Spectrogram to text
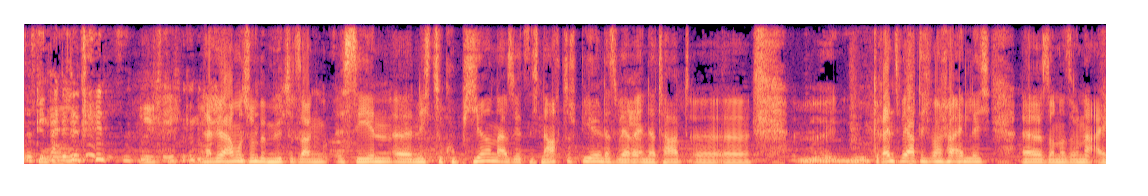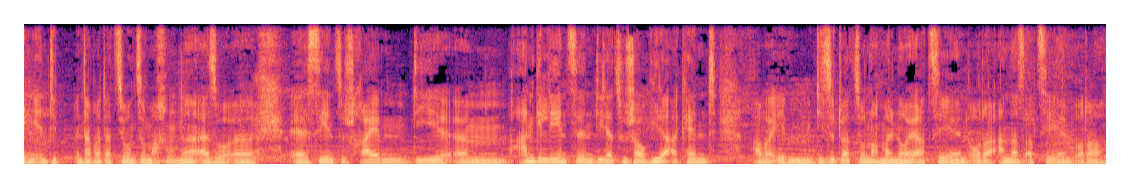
dass genau. die keine Lizenzen Richtig, genau. Ja, wir haben uns schon bemüht, sozusagen Szenen äh, nicht zu kopieren, also jetzt nicht nachzuspielen. Das wäre in der Tat äh, äh, grenzwertig wahrscheinlich, äh, sondern so eine Eigeninterpretation zu machen. Ne? Also äh, äh, Szenen zu schreiben, die ähm, angelehnt sind, die der Zuschauer wiedererkennt, aber eben die Situation nochmal neu erzählen oder anders erzählen oder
